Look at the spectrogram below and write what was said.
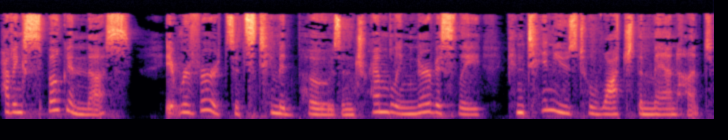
Having spoken thus, it reverts its timid pose and, trembling nervously, continues to watch the manhunt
